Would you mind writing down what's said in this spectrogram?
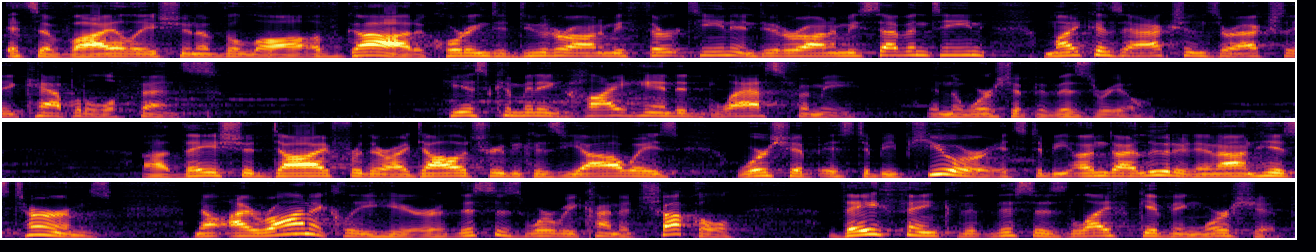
it's a violation of the law of God. According to Deuteronomy 13 and Deuteronomy 17, Micah's actions are actually a capital offense. He is committing high handed blasphemy in the worship of Israel. Uh, they should die for their idolatry because Yahweh's worship is to be pure, it's to be undiluted and on His terms. Now, ironically, here, this is where we kind of chuckle. They think that this is life giving worship.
